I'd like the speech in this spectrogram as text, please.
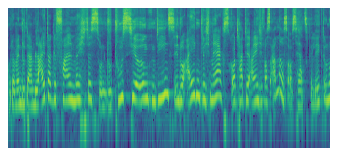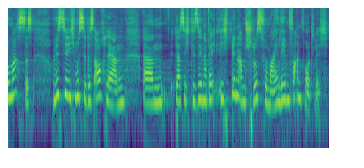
Oder wenn du deinem Leiter gefallen möchtest und du tust hier irgendeinen Dienst, den du eigentlich merkst, Gott hat dir eigentlich was anderes aufs Herz gelegt und du machst es. Und wisst ihr, ich musste das auch lernen, ähm, dass ich gesehen habe, ich bin am Schluss für mein Leben verantwortlich.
